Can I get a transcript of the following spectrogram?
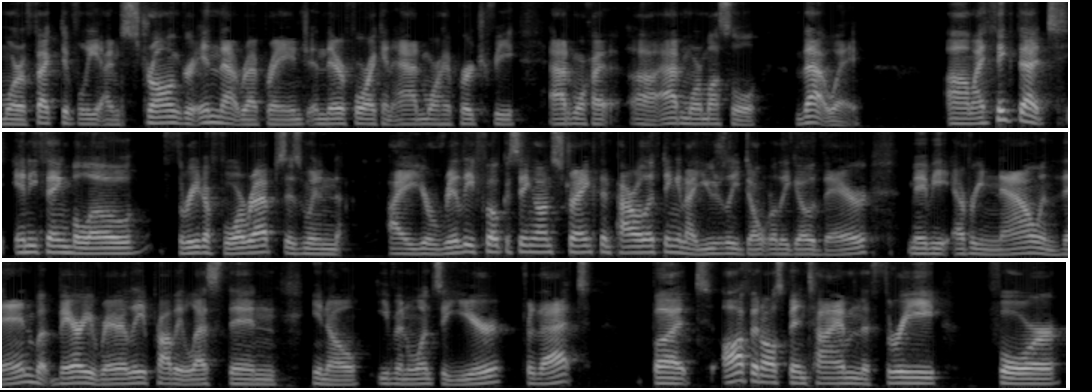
more effectively. I'm stronger in that rep range, and therefore I can add more hypertrophy, add more uh, add more muscle that way. Um, I think that anything below three to four reps is when I you're really focusing on strength and powerlifting, and I usually don't really go there. Maybe every now and then, but very rarely, probably less than you know even once a year for that. But often I'll spend time in the three, four,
